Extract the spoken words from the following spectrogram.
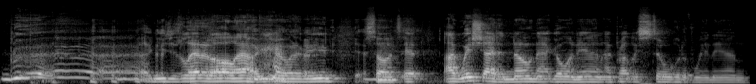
and you just let it all out. You know what I mean? So it's, it, I wish I'd have known that going in. I probably still would have went in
